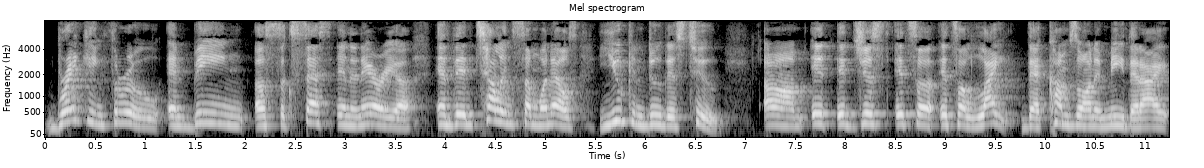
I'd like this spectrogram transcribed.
breaking through and being a success in an area and then telling someone else you can do this too um, it it just it's a it's a light that comes on in me that I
